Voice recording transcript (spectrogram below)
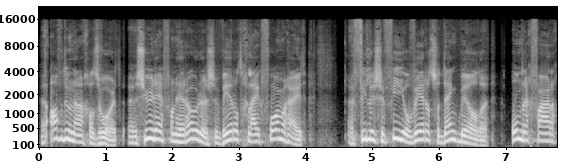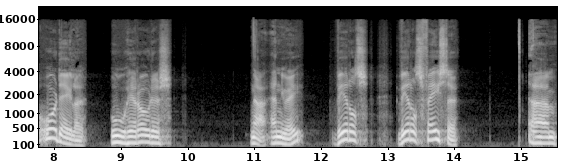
Eh, afdoen aan Gods woord. Eh, zuurdeeg van Herodes, wereldgelijkvormigheid. Eh, filosofie of wereldse denkbeelden, onrechtvaardige oordelen. Hoe Herodes, nou, anyway, werelds, werelds feesten. Um,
